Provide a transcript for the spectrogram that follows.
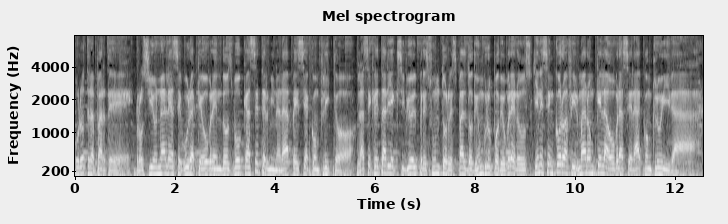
Por otra parte, Rocío Nale asegura que obra en dos bocas se terminará pese a conflicto. La secretaria exhibió el presunto respaldo de un grupo de obreros, quienes en coro afirmaron que la obra será concluida.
